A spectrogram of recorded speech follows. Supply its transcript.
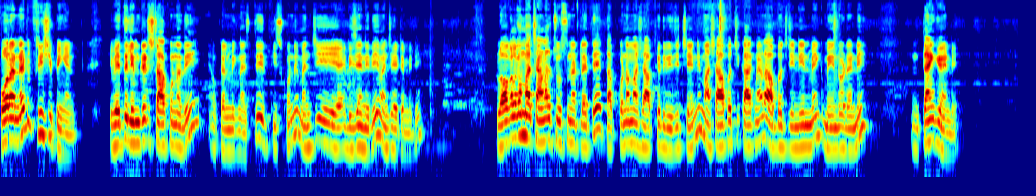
Four hundred free shipping and. ఇవైతే లిమిటెడ్ స్టాక్ ఉన్నది. ఒకవేళ మీకు నచ్చితే ఇది తీసుకోండి. మంచి డిజైన్ ఇది మంచి ఐటెం ఇది. లోకల్గా మా ఛానల్ చూస్తున్నట్లయితే తప్పకుండా మా షాప్కి ఇది విజిట్ చేయండి. మా షాప్ వచ్చి కాకినాడ అబ్బొచ్చి ఇండియన్ బ్యాంక్ మెయిన్ రోడ్ అండి. థ్యాంక్ యూ అండి.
